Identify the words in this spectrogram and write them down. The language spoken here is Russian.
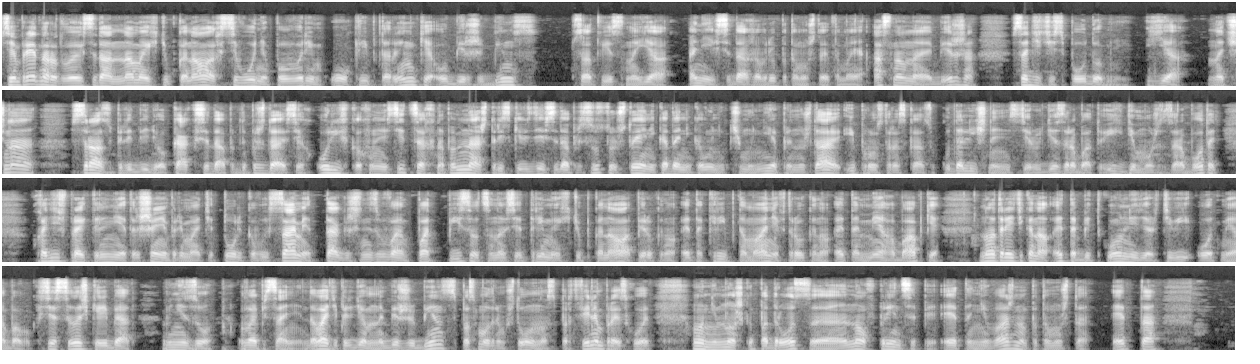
Всем привет, народ, вы всегда на моих YouTube каналах. Сегодня поговорим о крипторынке, о бирже BINS. Соответственно, я о ней всегда говорю, потому что это моя основная биржа. Садитесь поудобнее. Я Начинаю сразу перед видео, как всегда, предупреждаю всех о рисках в инвестициях. Напоминаю, что риски везде всегда присутствуют, что я никогда никого ни к чему не принуждаю и просто рассказываю, куда лично инвестирую, где зарабатываю и где можно заработать. Входить в проект или нет, решение принимайте только вы сами. Также не забываем подписываться на все три моих YouTube канала. Первый канал это Криптомания, второй канал это Мегабабки, ну а третий канал это Биткоин Лидер ТВ от Мегабабок. Все ссылочки, ребят, внизу в описании. Давайте перейдем на биржу BINS, посмотрим, что у нас с портфелем происходит. Он немножко подрос, э, но в принципе это не важно, потому что это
